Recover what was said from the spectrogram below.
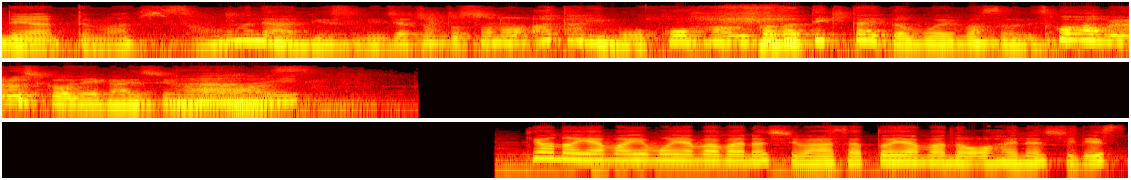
出会ってます。そうなんですね。じゃあちょっとそのあたりも後半伺っていきたいと思いますので後半もよろしくお願いします、はい。今日の山よも山話は里山のお話です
